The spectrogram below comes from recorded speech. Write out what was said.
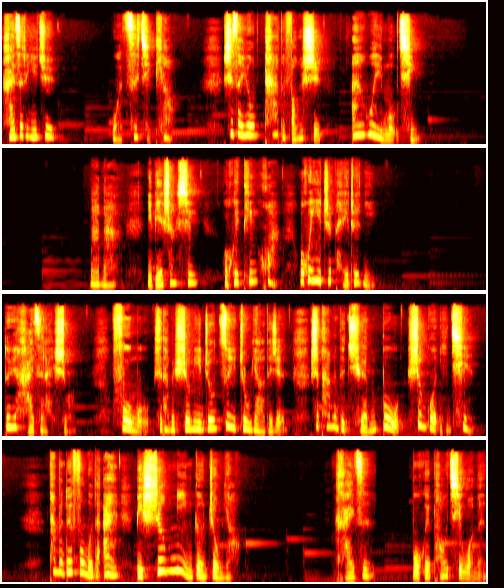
孩子的一句“我自己跳”，是在用他的方式安慰母亲。妈妈，你别伤心，我会听话，我会一直陪着你。对于孩子来说，父母是他们生命中最重要的人，是他们的全部，胜过一切。他们对父母的爱比生命更重要。孩子不会抛弃我们，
